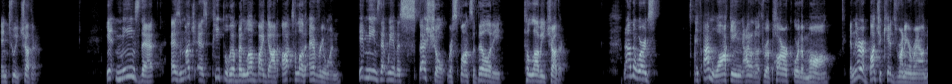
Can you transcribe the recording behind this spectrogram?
and to each other? It means that as much as people who have been loved by God ought to love everyone, it means that we have a special responsibility to love each other. In other words, if I'm walking, I don't know, through a park or the mall, and there are a bunch of kids running around,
